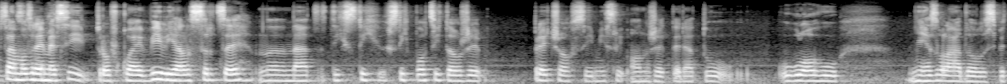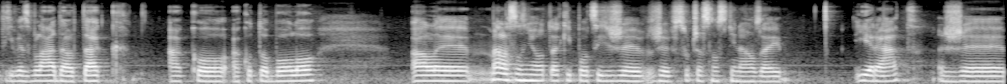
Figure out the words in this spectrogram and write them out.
Samozrejme si trošku aj vylial srdce na tých, z, tých, z tých pocitov, že prečo si myslí on, že teda tú úlohu nezvládol, respektíve zvládal tak, ako, ako to bolo. Ale mala som z neho taký pocit, že, že v súčasnosti naozaj je rád, že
